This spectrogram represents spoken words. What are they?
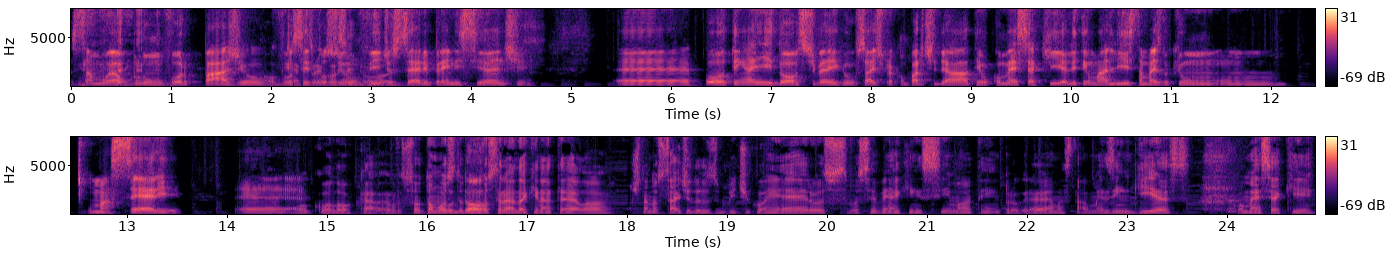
Samuel Blum Vorpagel, Qualquer vocês possuem um vídeo sério para iniciante? É, pô, tem aí, Dov, se tiver aí o site para compartilhar, tem o Comece Aqui, ali tem uma lista, mais do que um, um- uma série. É, Vou colocar. Eu só tô, most- eu tô mostrando aqui na tela, ó. Está no site dos Bitcoinheiros. Você vem aqui em cima, ó, tem programas tal, mas em guias, comece aqui.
